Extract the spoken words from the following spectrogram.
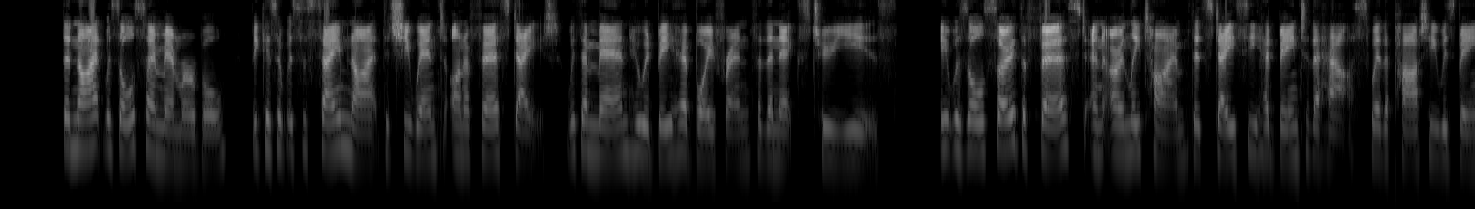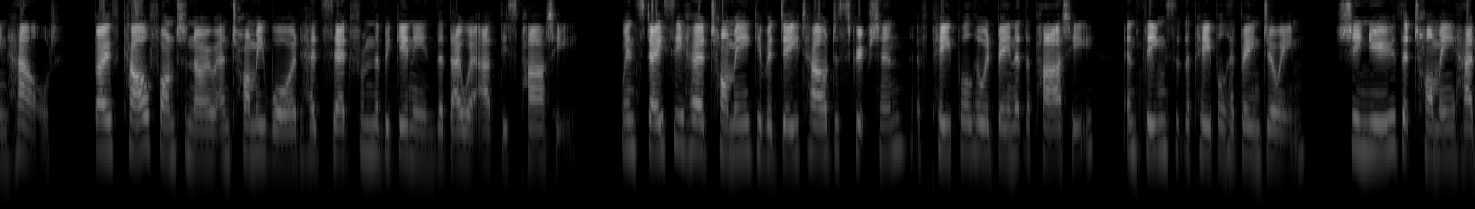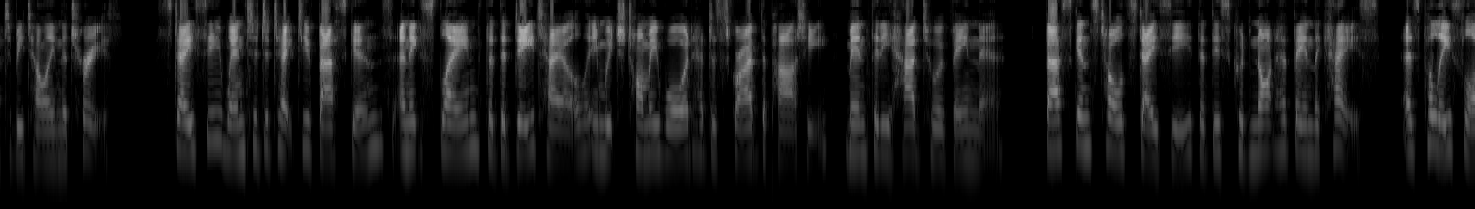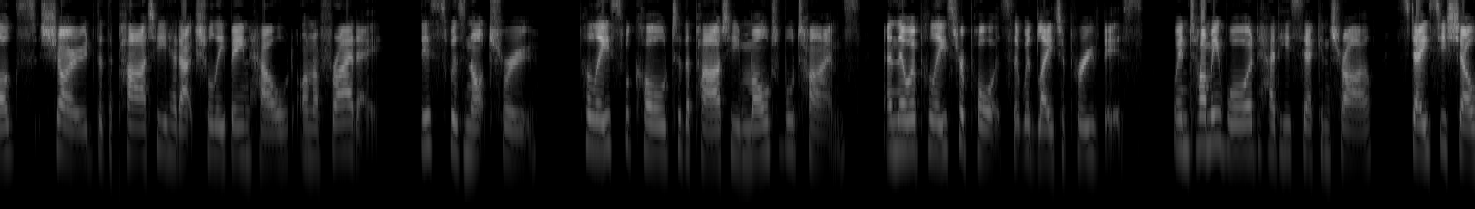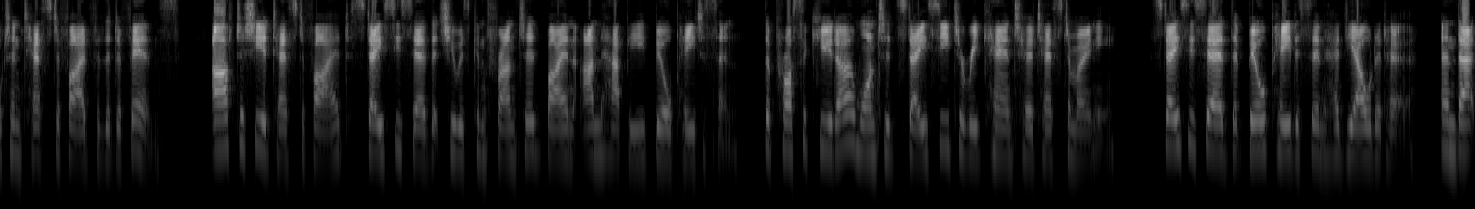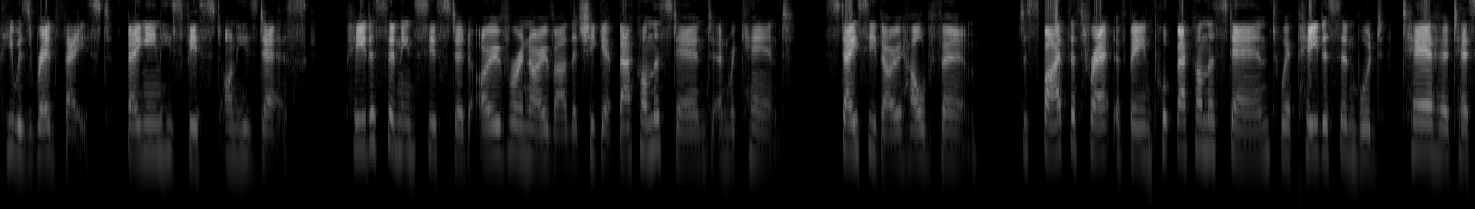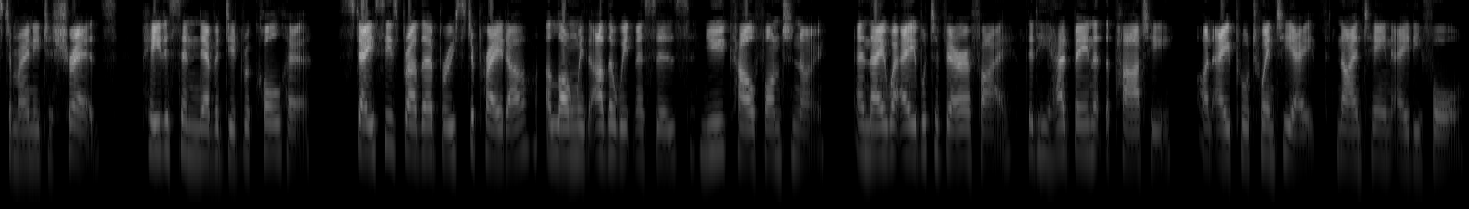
The night was also memorable because it was the same night that she went on a first date with a man who would be her boyfriend for the next two years. It was also the first and only time that Stacy had been to the house where the party was being held. Both Carl Fontenot and Tommy Ward had said from the beginning that they were at this party. When Stacey heard Tommy give a detailed description of people who had been at the party and things that the people had been doing, she knew that Tommy had to be telling the truth. Stacey went to Detective Baskins and explained that the detail in which Tommy Ward had described the party meant that he had to have been there. Baskins told Stacey that this could not have been the case, as police logs showed that the party had actually been held on a Friday. This was not true. Police were called to the party multiple times, and there were police reports that would later prove this. When Tommy Ward had his second trial, Stacey Shelton testified for the defense, after she had testified, Stacey said that she was confronted by an unhappy Bill Peterson. The prosecutor wanted Stacey to recant her testimony. Stacey said that Bill Peterson had yelled at her and that he was red-faced, banging his fist on his desk. Peterson insisted over and over that she get back on the stand and recant. Stacy, though, held firm. Despite the threat of being put back on the stand, where Peterson would tear her testimony to shreds, Peterson never did recall her. Stacy's brother Bruce DePrater, along with other witnesses, knew Carl Fontenot, and they were able to verify that he had been at the party on April 28, 1984.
